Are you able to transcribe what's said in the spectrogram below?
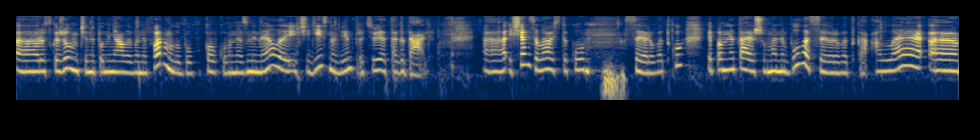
е, розкажу вам, чи не поміняли вони формулу, бо упаковку вони змінили, і чи дійсно він працює так далі. Е, І ще взяла ось таку сироватку. Я пам'ятаю, що в мене була сироватка, але е,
